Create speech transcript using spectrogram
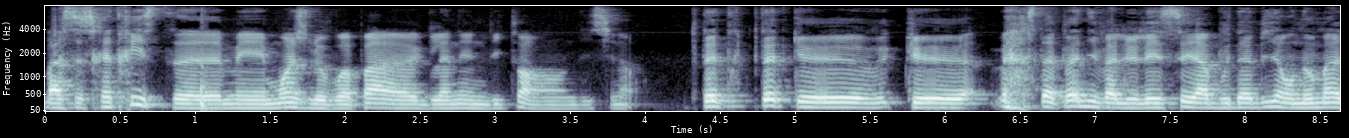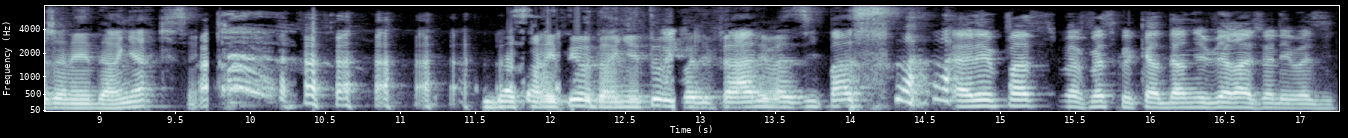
Bah, ce serait triste, mais moi je le vois pas glaner une victoire hein, d'ici là. Peut-être que, que Verstappen, il va lui laisser Abu Dhabi en hommage à l'année dernière, qui sait. il va s'arrêter au dernier tour, il va lui faire allez, vas-y, passe. allez, passe, parce que le dernier virage, allez, vas-y.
